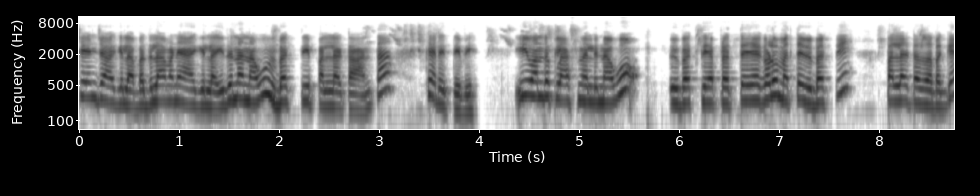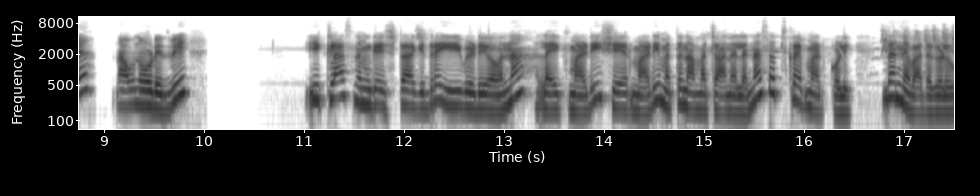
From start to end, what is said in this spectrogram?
ಚೇಂಜ್ ಆಗಿಲ್ಲ, ಬದಲಾವಣೆ ಆಗಿಲ್ಲ. ಇದನ್ನು ನಾವು ವಿಭಕ್ತಿ ಪಲ್ಲಟ ಅಂತ ಕರಿತೀವಿ. ಈ ಒಂದು ಕ್ಲಾಸ್ನಲ್ಲಿ ನಾವು ವಿಭಕ್ತಿಯ ಪ್ರತ್ಯಯಗಳು ಮತ್ತು ವಿಭಕ್ತಿ ಪಲ್ಲಟದ ಬಗ್ಗೆ ನಾವು ನೋಡಿದ್ವಿ. ಈ ಕ್ಲಾಸ್ ನಿಮಗೆ ಇಷ್ಟ ಆಗಿದ್ರೆ ಈ ವಿಡಿಯೋವನ್ನು ಲೈಕ್ ಮಾಡಿ ಶೇರ್ ಮಾಡಿ ಮತ್ತು ನಮ್ಮ ಚಾನಲನ್ನು ಸಬ್ಸ್ಕ್ರೈಬ್ ಮಾಡ್ಕೊಳ್ಳಿ. ಧನ್ಯವಾದಗಳು.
